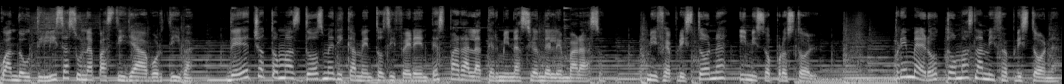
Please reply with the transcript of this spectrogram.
Cuando utilizas una pastilla abortiva, de hecho tomas dos medicamentos diferentes para la terminación del embarazo, mifepristona y misoprostol. Primero tomas la mifepristona.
